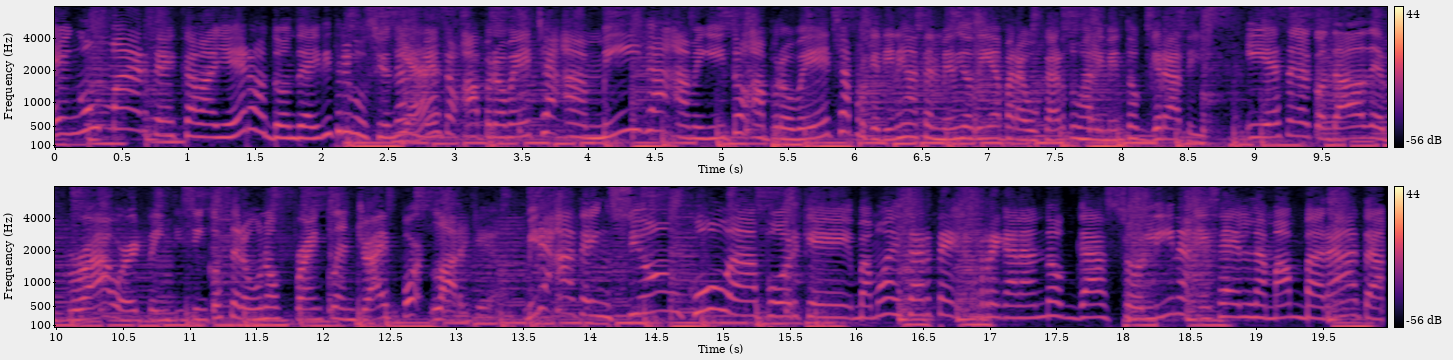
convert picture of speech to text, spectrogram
En un martes, caballeros, donde hay distribución de Yes. alimentos, aprovecha, amiga, amiguito, aprovecha porque tienes hasta el mediodía para buscar tus alimentos gratis. Y es en el condado de Broward, 2501 Franklin Drive, Fort Lauderdale. Mira, atención Cuba, porque vamos a estarte regalando gasolina. Esa es la más barata,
